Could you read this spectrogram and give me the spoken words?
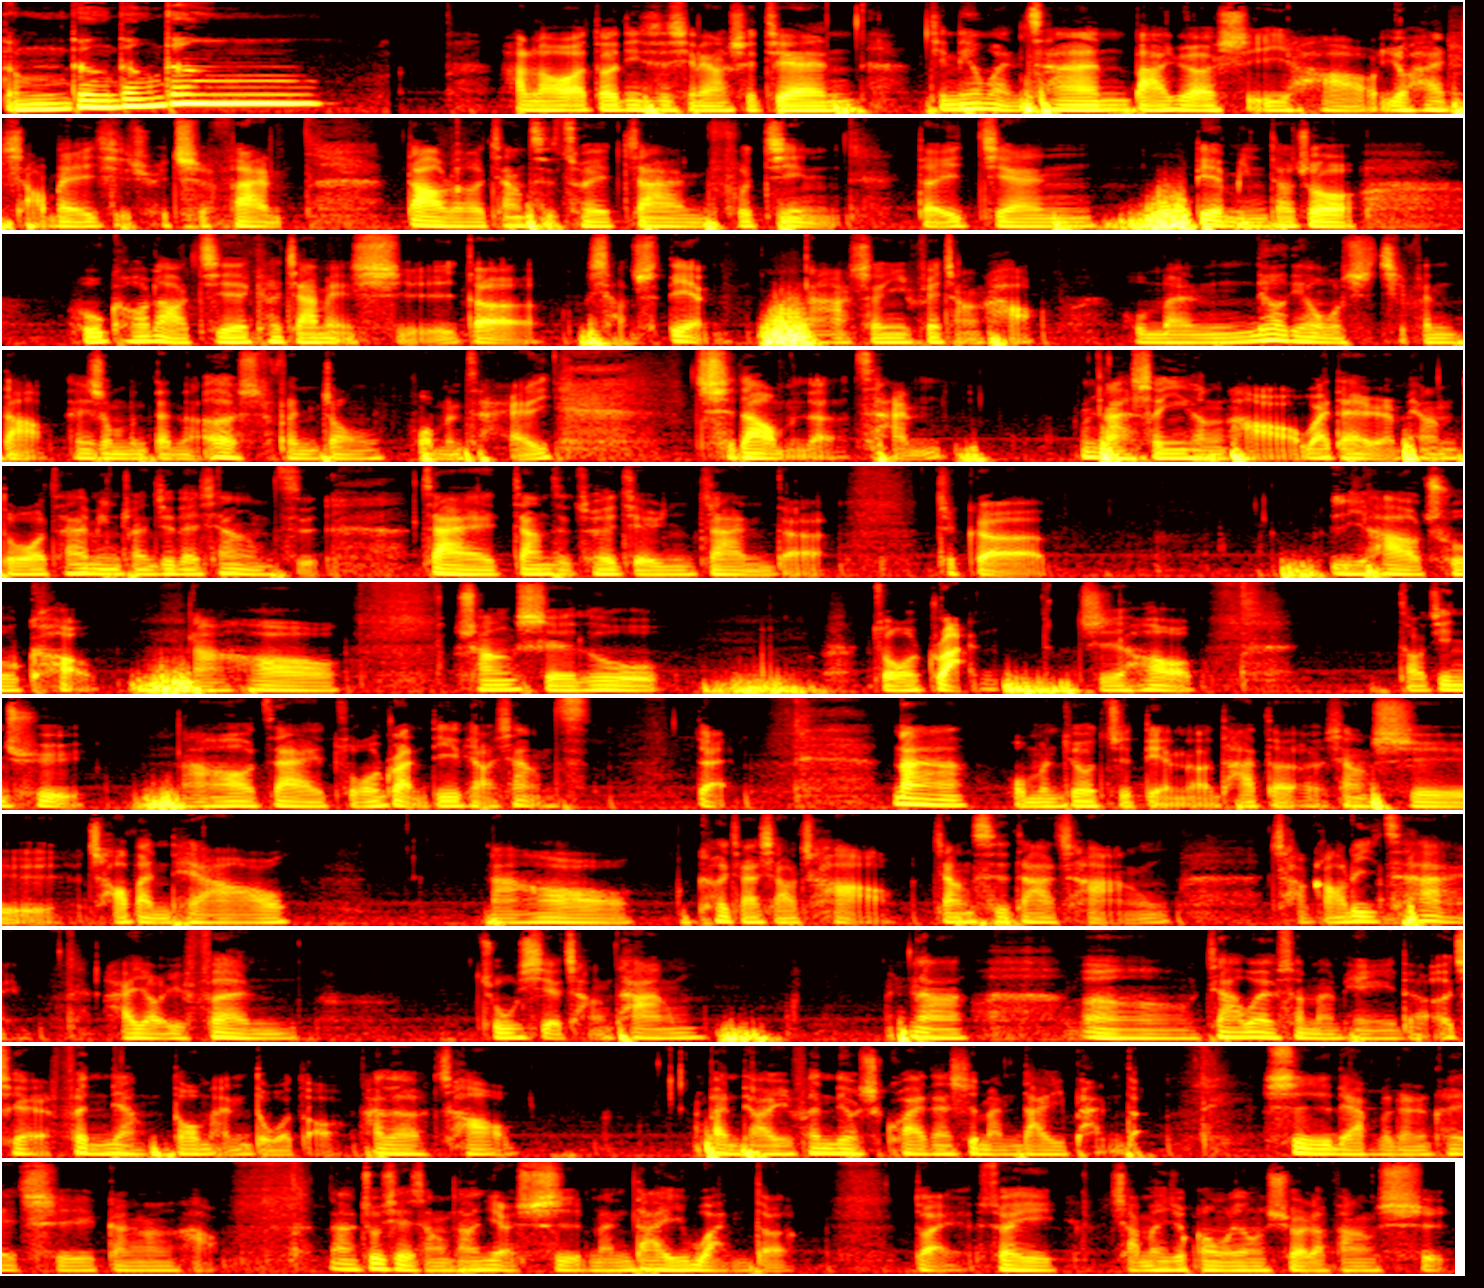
噔噔噔噔，Hello，耳朵定时闲聊时间。今天晚餐八月二十一号，又和小妹一起去吃饭，到了江子翠站附近的一间店名叫做虎口老街客家美食的小吃店，那生意非常好。我们六点五十几分到，但是我们等了二十分钟，我们才吃到我们的餐。那生意很好，外带人非常多，在民传街的巷子，在江子翠捷运站的这个一号出口，然后双十路左转之后走进去，然后再左转第一条巷子，对，那我们就只点了它的像是炒板条，然后客家小炒。姜丝大肠、炒高丽菜，还有一份猪血肠汤。那嗯，价位算蛮便宜的，而且分量都蛮多的哦。它的炒板条一份六十块，但是蛮大一盘的，是两个人可以吃刚刚好。那猪血肠汤也是蛮大一碗的，对，所以小妹就跟我用 share 的方式。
